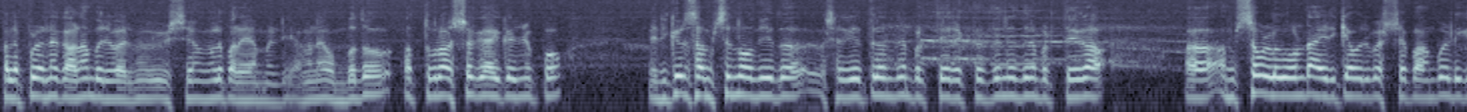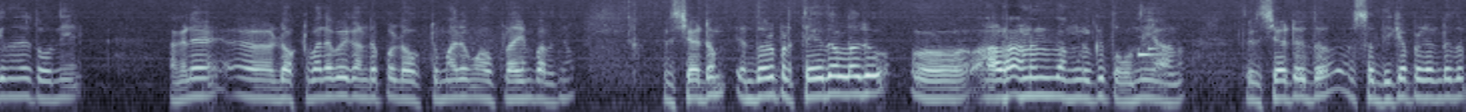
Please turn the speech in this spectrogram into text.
പലപ്പോഴും എന്നെ കാണാൻ വരുമായിരുന്നു ഈ വിഷയങ്ങൾ പറയാൻ വേണ്ടി. അങ്ങനെ ഒമ്പതോ പത്ത് പ്രാവശ്യമൊക്കെ ആയിക്കഴിഞ്ഞപ്പോൾ എനിക്കൊരു സംശയം തോന്നിയത് ശരീരത്തിൽ എന്തിനും പ്രത്യേക രക്തത്തിന് എന്തിനും പ്രത്യേക അംശമുള്ളതുകൊണ്ടായിരിക്കാം അംശമുള്ളത് കൊണ്ടായിരിക്കാം ഒരു പക്ഷേ പാമ്പ് കടിക്കുന്നതിന് തോന്നി. അങ്ങനെ ഡോക്ടർമാരെ പോയി കണ്ടപ്പോൾ ഡോക്ടർമാരും അഭിപ്രായം പറഞ്ഞു. തീർച്ചയായിട്ടും എന്തോ ഒരു പ്രത്യേകത ഉള്ളൊരു ഓ, ആളാണെന്ന് നമ്മൾക്ക് തോന്നിയാണ്. തീർച്ചയായിട്ടും ഇത് ശ്രദ്ധിക്കപ്പെടേണ്ടതും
